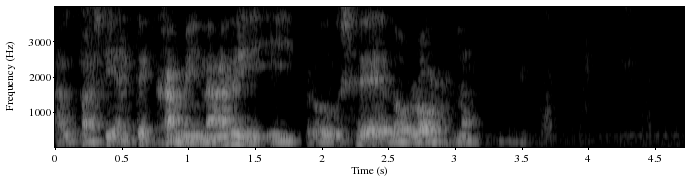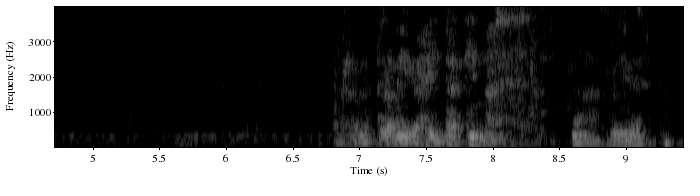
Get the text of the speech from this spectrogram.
al, paciente caminar y, y produce dolor, ¿no? Otra- migajita aquí más, más arriba esto.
